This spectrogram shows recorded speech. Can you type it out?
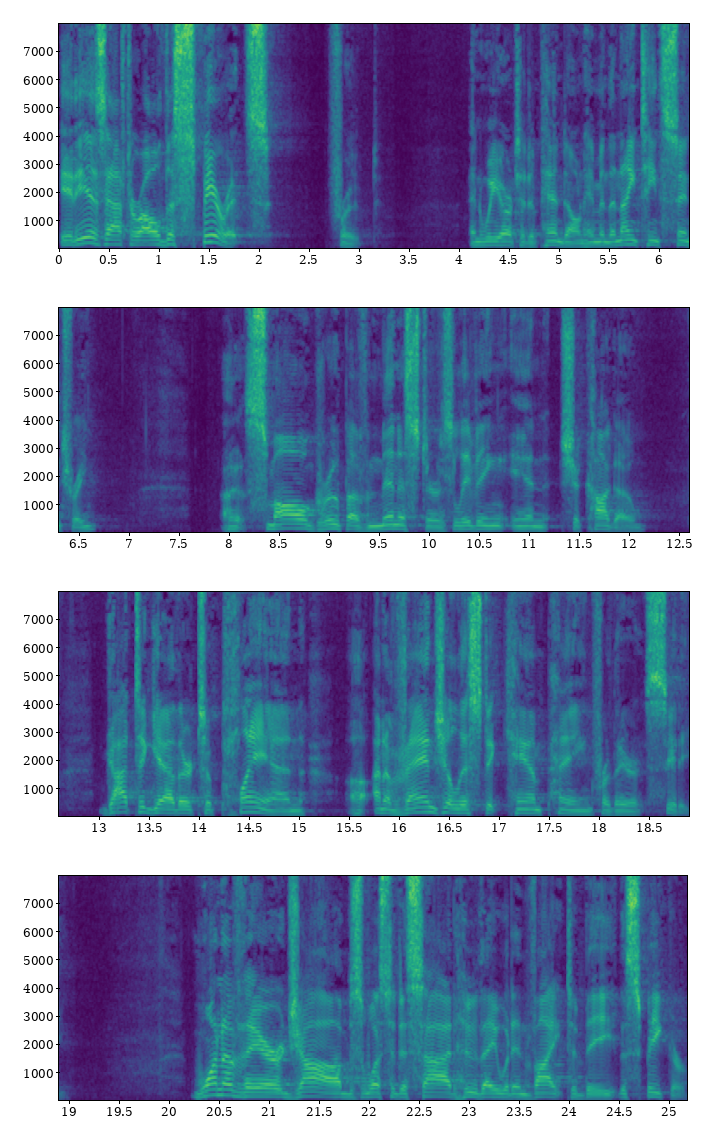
It is, after all, the Spirit's fruit and we are to depend on him. In the 19th century, a small group of ministers living in Chicago got together to plan uh, an evangelistic campaign for their city. One of their jobs was to decide who they would invite to be the speaker.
